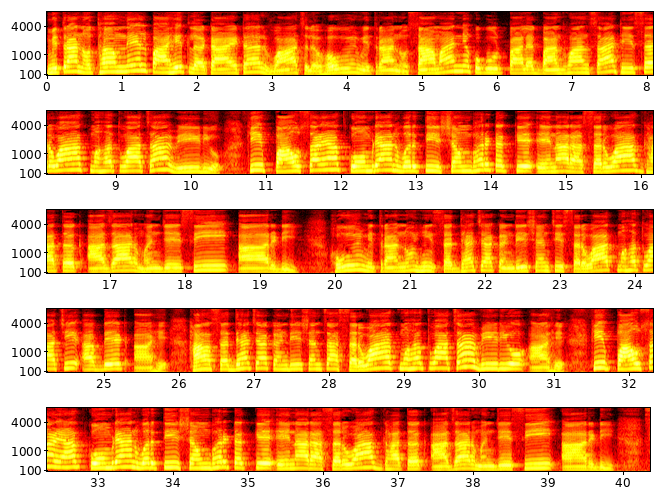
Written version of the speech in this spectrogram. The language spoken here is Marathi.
मित्रांनो थंबनेल पाहितलं टायटल वाचलं होऊ मित्रांनो सामान्य कुक्कुटपालक बांधवांसाठी सर्वात महत्त्वाचा व्हिडिओ की पावसाळ्यात कोंबड्यांवरती शंभर टक्के येणारा सर्वात घातक आजार म्हणजे सी आर डी हो मित्रांनो ही सध्याच्या कंडिशनची सर्वात महत्त्वाची अपडेट आहे. हा सध्याच्या कंडिशनचा सर्वात महत्त्वाचा व्हिडिओ आहे की पावसाळ्यात कोंबड्यांवरती शंभर टक्के येणारा सर्वात घातक आजार म्हणजे C R D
